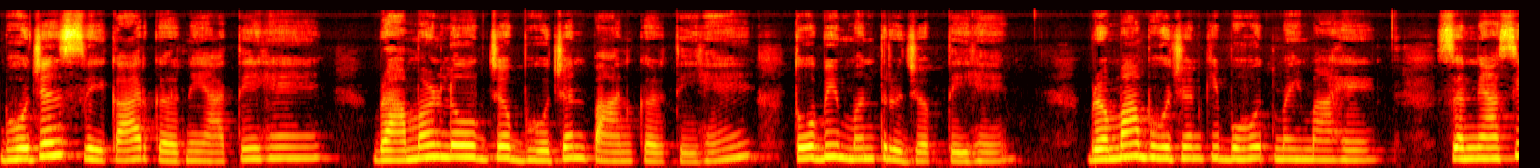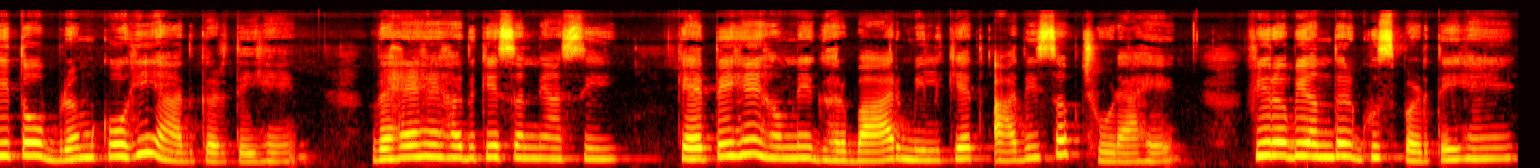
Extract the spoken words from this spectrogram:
भोजन स्वीकार करने आते हैं। ब्राह्मण लोग जब भोजन पान करते हैं तो भी मंत्र जपते हैं। ब्रह्मा भोजन की बहुत महिमा है। सन्यासी तो ब्रह्म को ही याद करते हैं। वह है हद के सन्यासी। कहते हैं, हमने घर बार मिलकियत आदि सब छोड़ा है। फिर अभी अंदर घुस पड़ते हैं।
